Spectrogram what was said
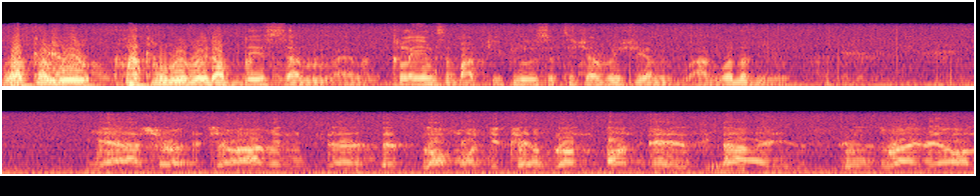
What can we? How can we read up these um, um, claims about people's teacher ratio and, and what have you? Yeah, sure, sure. I mean, there, there's a lot more details on on this. Uh, is, is right there on,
